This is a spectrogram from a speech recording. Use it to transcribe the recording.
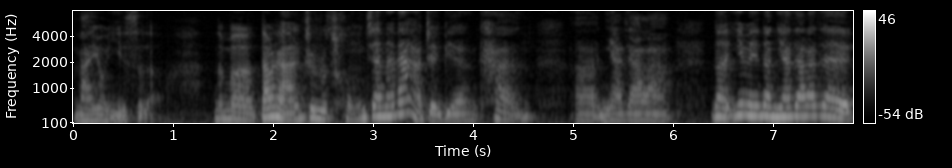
蛮有意思的。那么当然，这是从加拿大这边看，呃，尼亚加拉。那因为呢，尼亚加拉在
